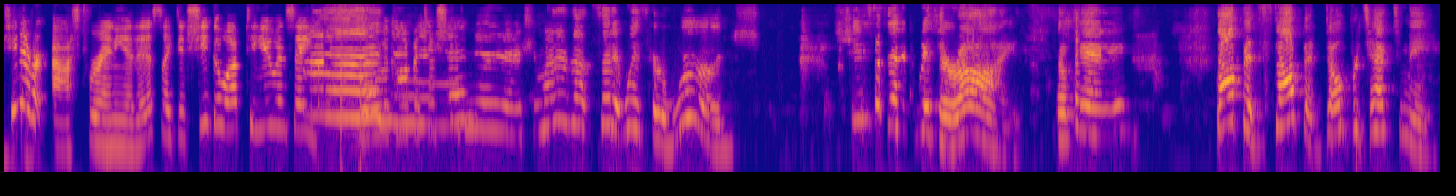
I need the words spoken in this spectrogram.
she never asked for any of this. Like, did she go up to you and say, Ah, the no, competition? no, no, no. She might have not said it with her words. She said it with her eyes. Okay? Stop it, stop it. Don't protect me.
